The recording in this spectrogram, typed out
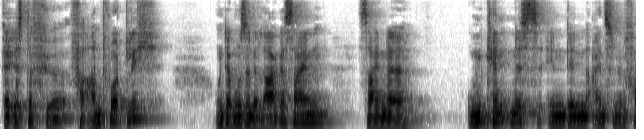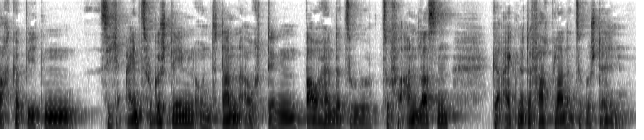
er ist dafür verantwortlich und er muss in der Lage sein, seine Unkenntnis in den einzelnen Fachgebieten sich einzugestehen und dann auch den Bauherrn dazu zu veranlassen, geeignete Fachplaner zu bestellen.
